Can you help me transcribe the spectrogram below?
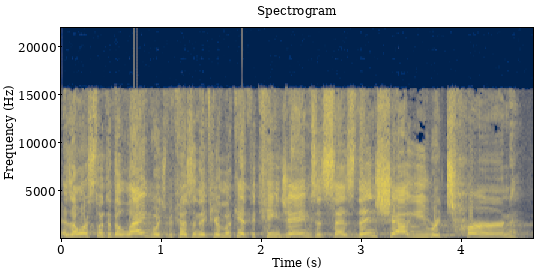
is I want us to look at the language because if you're looking at the King James, it says, Then shall ye return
